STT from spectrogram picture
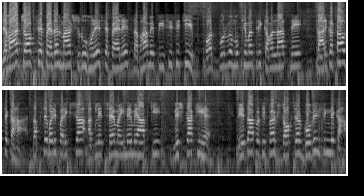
जवाहर चौक से पैदल मार्च शुरू होने से पहले सभा में पीसीसी चीफ और पूर्व मुख्यमंत्री कमलनाथ ने कार्यकर्ताओं से कहा, सबसे बड़ी परीक्षा अगले छह महीने में आपकी निष्ठा की है। नेता प्रतिपक्ष डॉक्टर गोविंद सिंह ने कहा,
